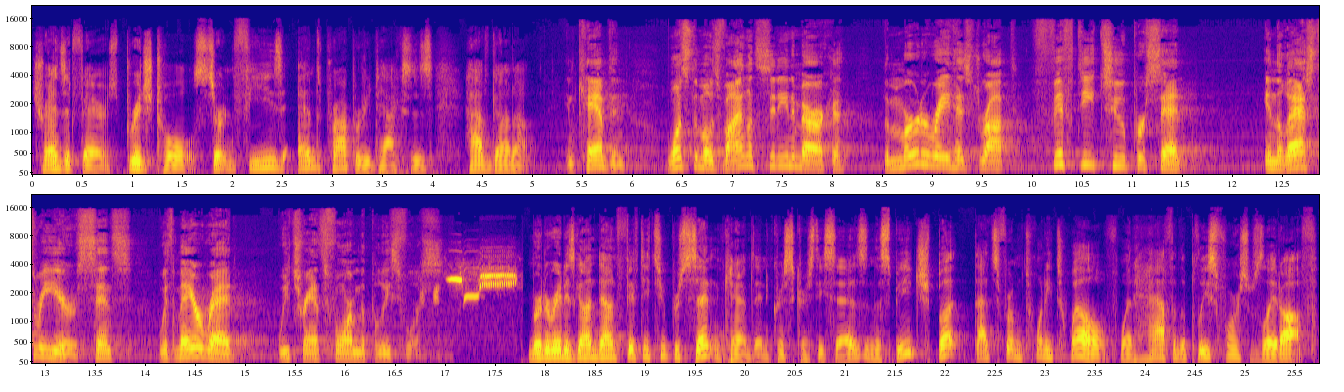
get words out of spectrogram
transit fares, bridge tolls, certain fees, and property taxes have gone up. In Camden, once the most violent city in America, the murder rate has dropped 52% in the last three years since, with Mayor Redd, we transform the police force. Murder rate has gone down 52% in Camden, Chris Christie says in the speech, but that's from 2012 when half of the police force was laid off.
